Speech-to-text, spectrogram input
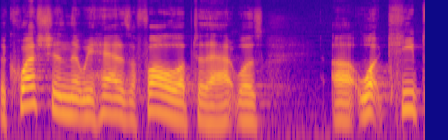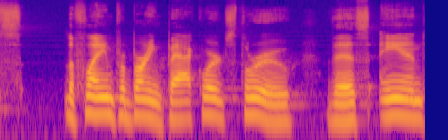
the question that we had as a follow-up to that was uh, what keeps the flame from burning backwards through this and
